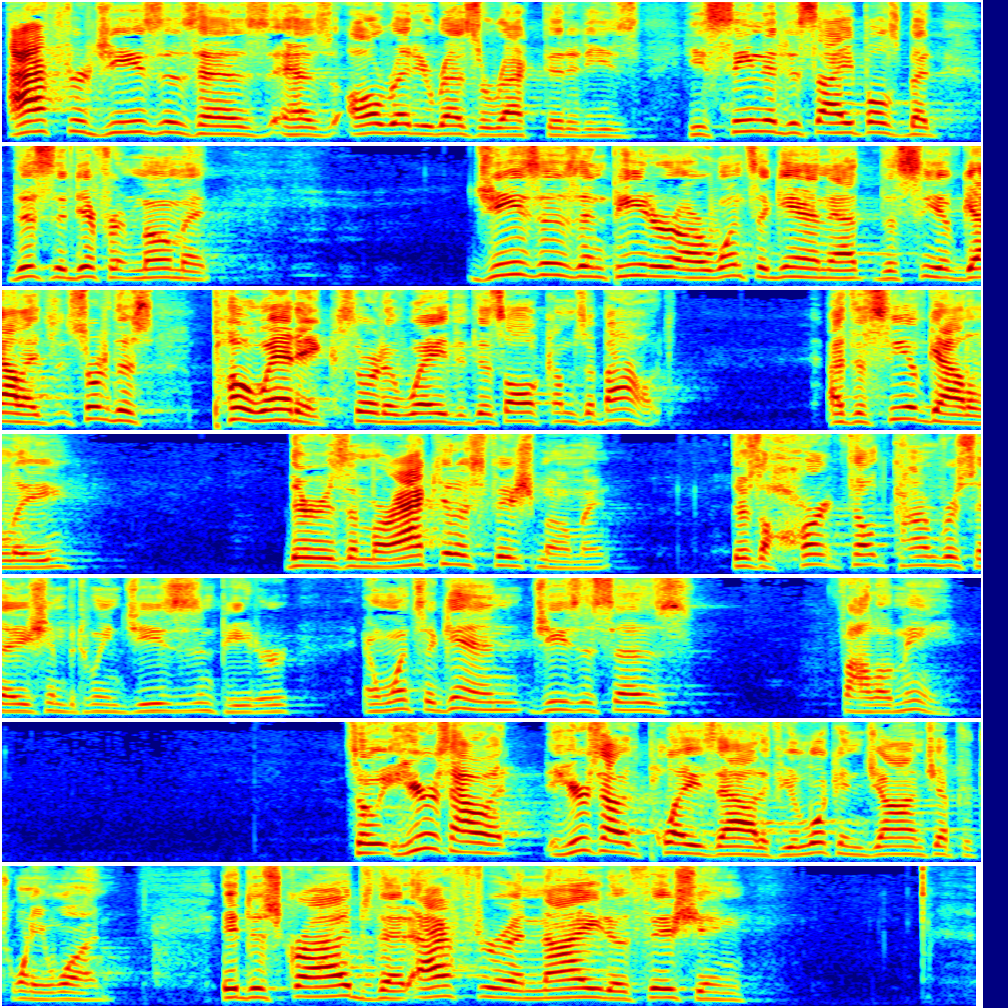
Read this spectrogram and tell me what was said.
after Jesus has, has already resurrected and he's, he's seen the disciples, but this is a different moment. Jesus and Peter are once again at the Sea of Galilee. It's sort of this poetic sort of way that this all comes about. At the Sea of Galilee, there is a miraculous fish moment. There's a heartfelt conversation between Jesus and Peter. And once again, Jesus says, Follow me. So here's how it, here's how it plays out. If you look in John chapter 21, it describes that after a night of fishing,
